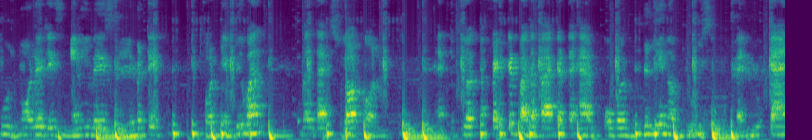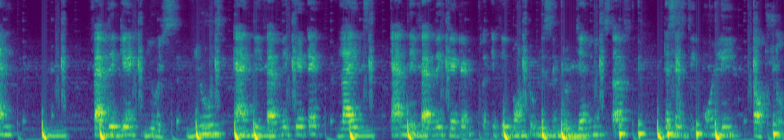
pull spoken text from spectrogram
whose knowledge is anyways limited for everyone well that's your call and if you're affected by the fact that they have over a million of views then you can fabricate views views can be fabricated likes can be fabricated so if you want to listen to genuine stuff this is the only talk show.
